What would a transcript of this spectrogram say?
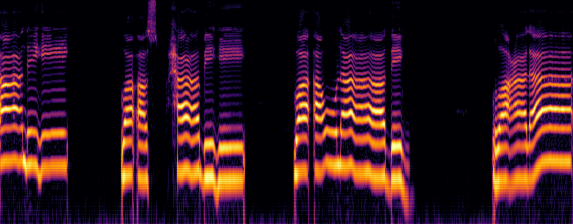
آله وأصحابه وأولاده وعلى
